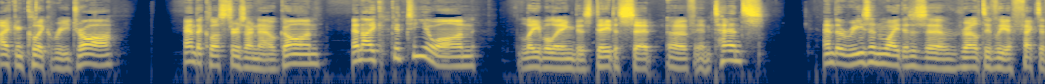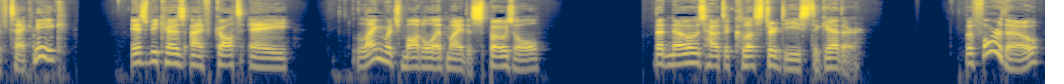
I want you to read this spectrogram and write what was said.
I can click redraw, and the clusters are now gone, and I can continue on labeling this data set of intents. And the reason why this is a relatively effective technique is because I've got a language model at my disposal that knows how to cluster these together. Before, though,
